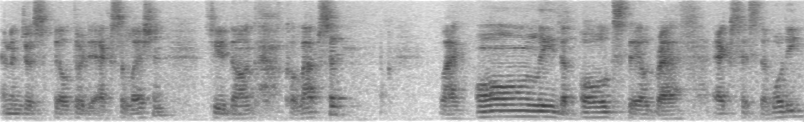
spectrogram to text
And then just filter the exhalation so you don't collapse it. Like only the old stale breath exits the body.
